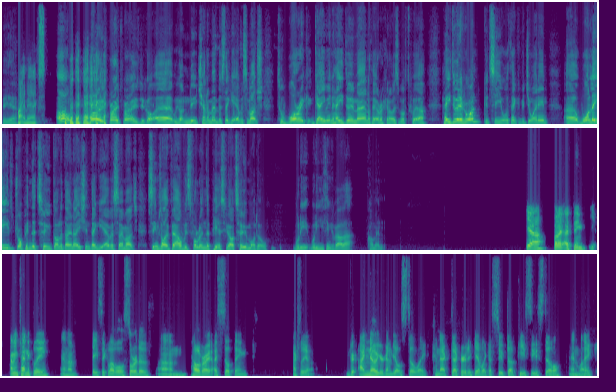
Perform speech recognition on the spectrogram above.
But yeah. Climax. Oh, bros, bros, bros. We got uh we got new channel members. Thank you ever so much to Warwick Gaming. How you doing, man? I think I recognise him off Twitter. How you doing, everyone? Good to see you all. Thank you for joining. Uh Waleed dropping the two dollar donation. Thank you ever so much. Seems like Valve is following the PSVR two model. What do you what do you think about that comment? Yeah, but I, I think I mean technically on a basic level, sort of. Um, however, I, I still think actually uh, I know you're gonna be able to still like connect Deckard if you have like a souped up PC still, and like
